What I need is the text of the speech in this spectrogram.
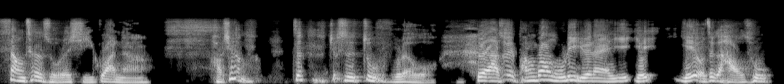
上厕所的习惯啊，好像这就是祝福了我。对啊，所以膀胱无力原来也也也有这个好处。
